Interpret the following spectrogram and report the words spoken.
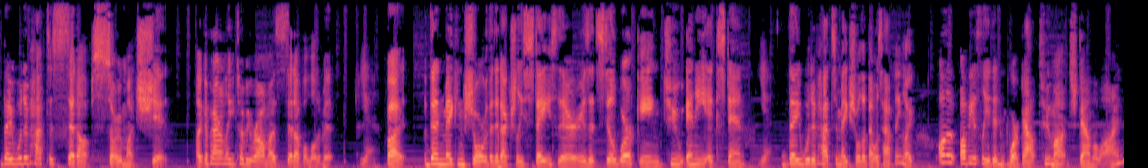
they would have had to set up so much shit. Like apparently, Tobirama set up a lot of it, Yeah. but then making sure that it actually stays there, is it still working to any extent? Yeah. They would have had to make sure that that was happening. Like, obviously it didn't work out too much down the line,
